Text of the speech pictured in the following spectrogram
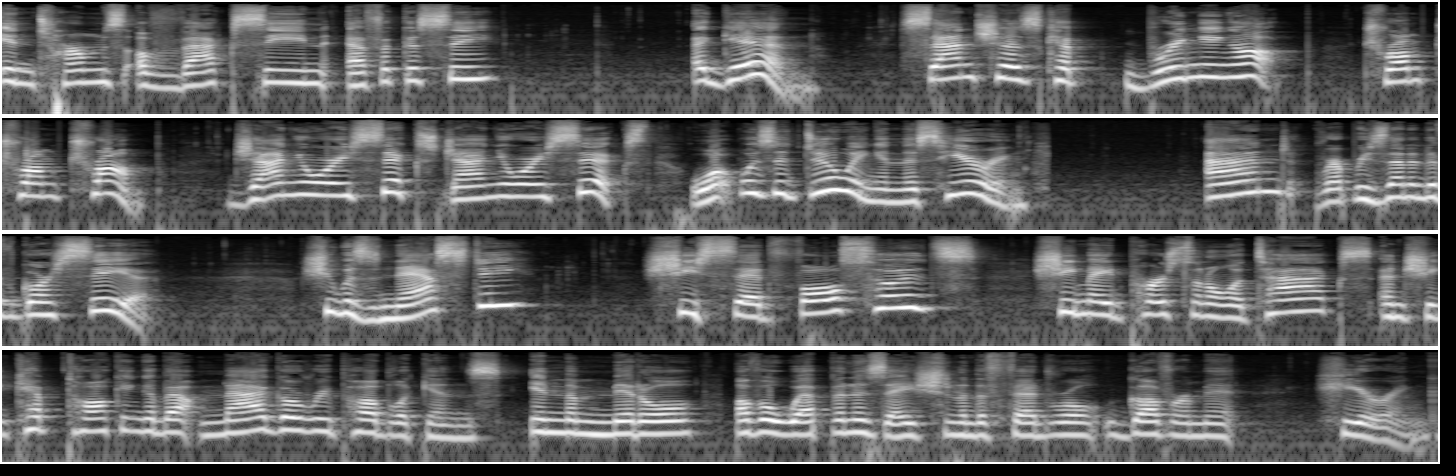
in terms of vaccine efficacy. Again, Sanchez kept bringing up Trump, Trump, Trump. January 6th, January 6th. What was it doing in this hearing? And Representative Garcia. She was nasty. She said falsehoods. She made personal attacks and she kept talking about MAGA Republicans in the middle of a weaponization of the federal government hearing.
